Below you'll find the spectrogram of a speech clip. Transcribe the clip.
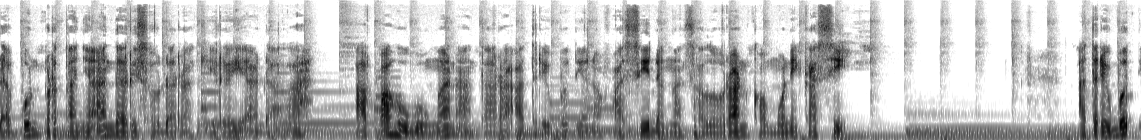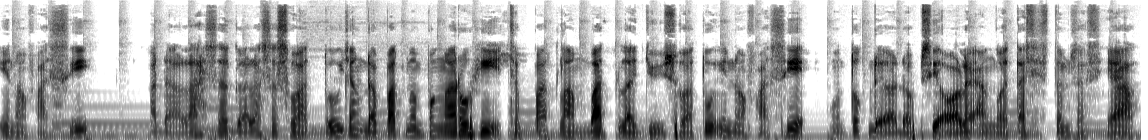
Adapun pertanyaan dari saudara Kirei adalah apa hubungan antara atribut inovasi dengan saluran komunikasi? Atribut inovasi adalah segala sesuatu yang dapat mempengaruhi cepat lambat laju suatu inovasi untuk diadopsi oleh anggota sistem sosial.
